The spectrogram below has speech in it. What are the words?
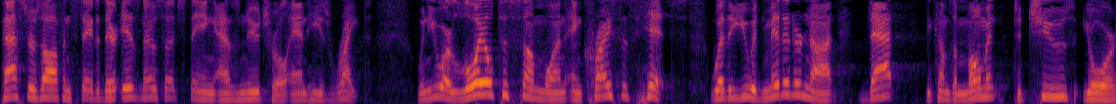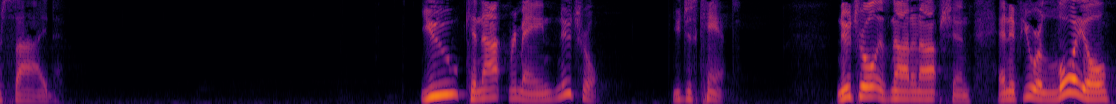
Pastors often stated there is no such thing as neutral, and he's right. When you are loyal to someone and crisis hits, whether you admit it or not, that becomes a moment to choose your side. You cannot remain neutral. You just can't. Neutral is not an option. And if you are loyal,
